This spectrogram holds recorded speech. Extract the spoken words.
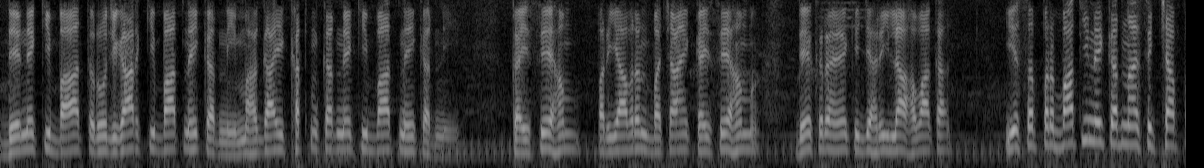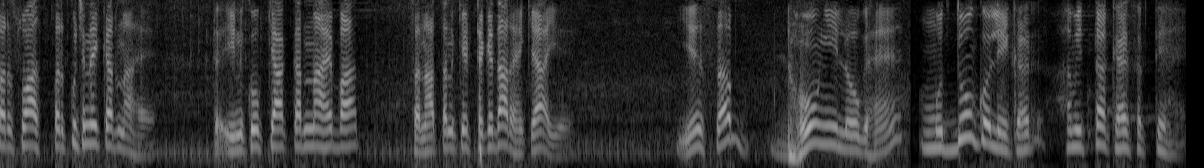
देने की बात, रोज़गार की बात नहीं करनी, महँगाई खत्म करने की बात नहीं करनी। कैसे हम पर्यावरण बचाएँ, कैसे हम देख रहे हैं कि जहरीला हवा का, ये सब पर बात ही नहीं करना है, शिक्षा पर, स्वास्थ्य पर कुछ नहीं करना है। तो इनको क्या करना है बात? सनातन के ठेकेदार हैं क्या ये? ये सब ढोंगी लोग हैं। मुद्दों को लेकर हम इतना कह सकते हैं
